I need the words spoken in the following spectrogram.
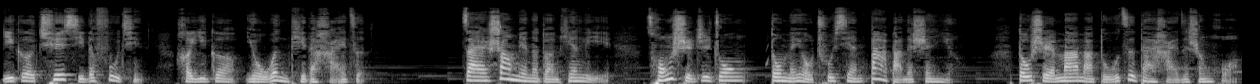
一个缺席的父亲和一个有问题的孩子，在上面的短片里，从始至终都没有出现爸爸的身影，都是妈妈独自带孩子生活。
